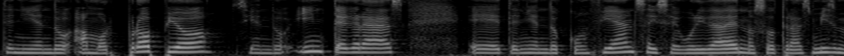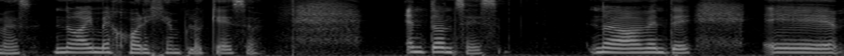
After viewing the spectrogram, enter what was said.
teniendo amor propio, siendo íntegras, eh, teniendo confianza y seguridad en nosotras mismas. No hay mejor ejemplo que eso. Entonces, nuevamente, eh,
